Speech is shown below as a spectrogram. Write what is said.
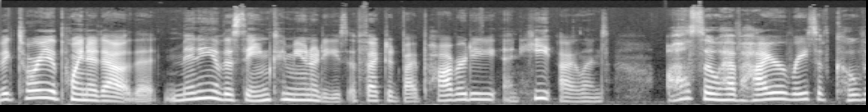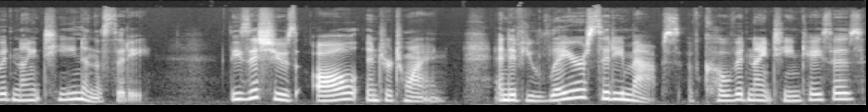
Victoria pointed out that many of the same communities affected by poverty and heat islands also have higher rates of COVID 19 in the city. These issues all intertwine, and if you layer city maps of COVID 19 cases,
